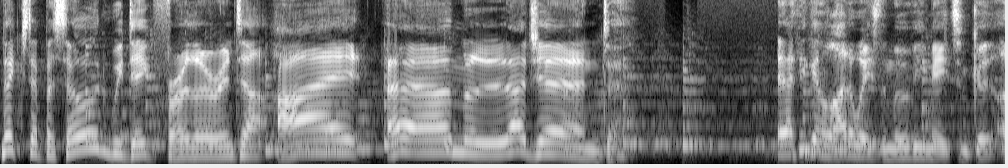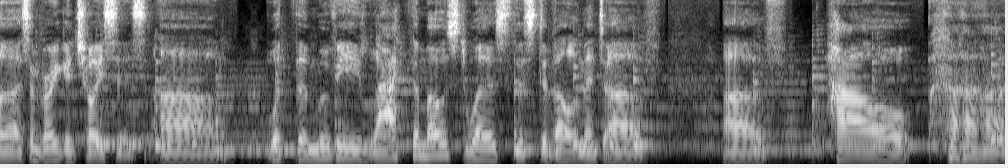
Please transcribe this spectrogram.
Next episode, we dig further into I Am Legend. And I think in a lot of ways, the movie made some good, uh, some very good choices. Um, what the movie lacked the most was this development of, of how uh,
